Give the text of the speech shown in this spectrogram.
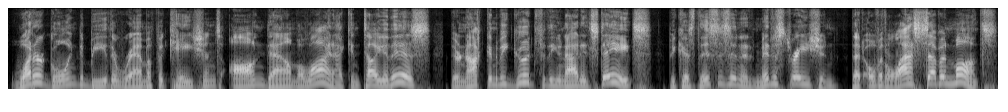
what are going to be the ramifications on down the line. I can tell you this they're not going to be good for the United States because this is an administration that over the last seven months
